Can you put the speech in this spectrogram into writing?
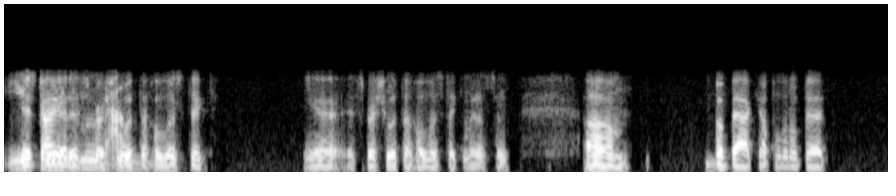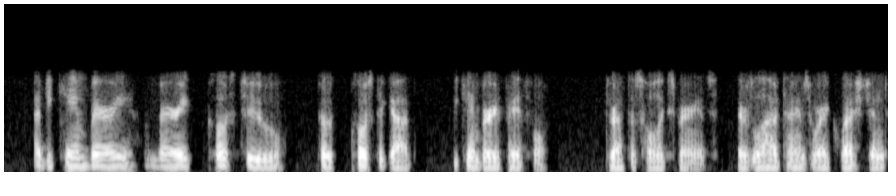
you it started did, to move especially out. with the holistic. Yeah, especially with the holistic medicine. Um, but back up a little bit, I became very, very close to, to close to God. Became very faithful throughout this whole experience. There's a lot of times where I questioned,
